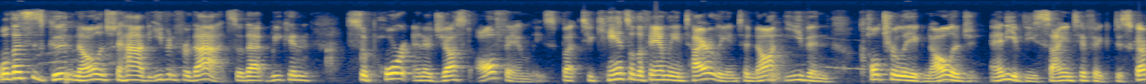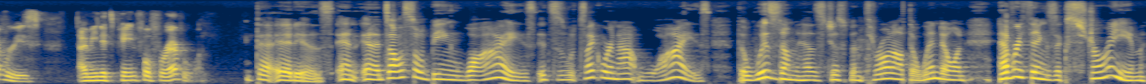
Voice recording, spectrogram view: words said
well this is good knowledge to have even for that so that we can support and adjust all families but to cancel the family entirely and to not even culturally acknowledge any of these scientific discoveries i mean it's painful for everyone That it is, and and it's also being wise. It's it's like we're not wise. The wisdom has just been thrown out the window, and everything's extreme,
